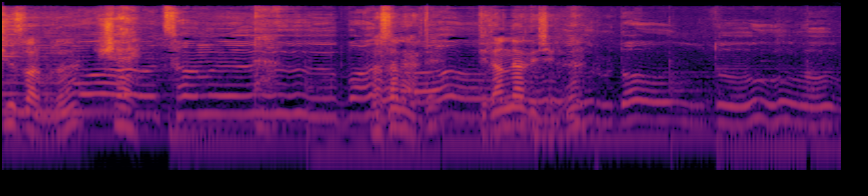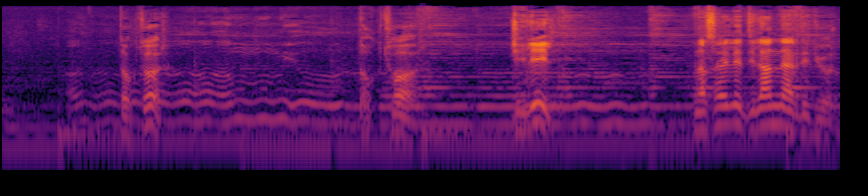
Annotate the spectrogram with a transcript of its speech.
İşiniz var burada? ha? Şey Nazan nerede? Dilan nerede Celil ha? Doktor. Doktor. Celil. Nazan ile Dilan nerede diyorum.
